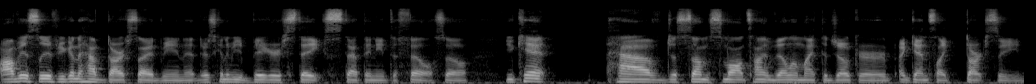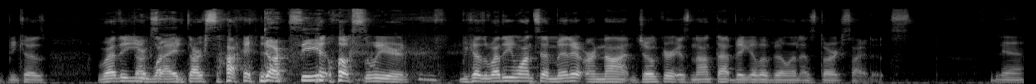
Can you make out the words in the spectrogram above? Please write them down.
obviously if you're gonna have Darkseid being it, there's gonna be bigger stakes that they need to fill. So you can't have just some small time villain like the Joker against like Dark Darkseid because whether you Darkseid. like Darkseid, Darkseid. it looks weird because whether you want to admit it or not, Joker is not that big of a villain as Darkseid is. Yeah.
